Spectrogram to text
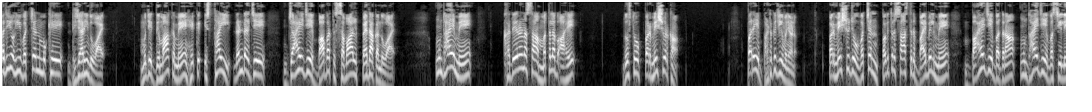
अॼु इहो ई वचन मूंखे डिगारींदो आहे मुंहिंजे दिमाग़ में हिकु स्थाइ ॾंड जे जाइ जे बाबति सवाल पैदा कंदो आहे ऊंधाहि में खदेरण सां मतिलबु आहे दोस्तो परमेश्वर खां परे भटकजी वञणु परमेश्वर जो वचन पवित्र शास्त्र बाइबिल में बाहि जे बदिरां ऊंधहि जे वसीले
